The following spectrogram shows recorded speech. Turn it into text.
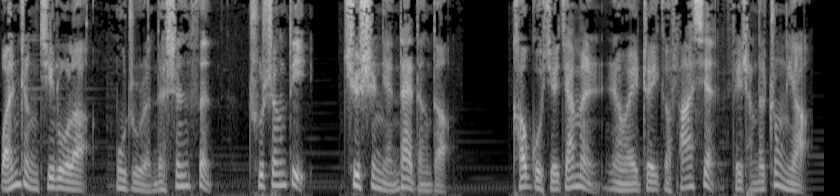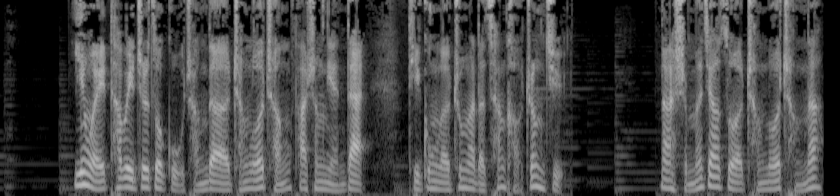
完整记录了墓主人的身份、出生地、去世年代等等。考古学家们认为这一个发现非常的重要，因为它为这座古城的城罗城发生年代提供了重要的参考证据。那什么叫做城罗城呢？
